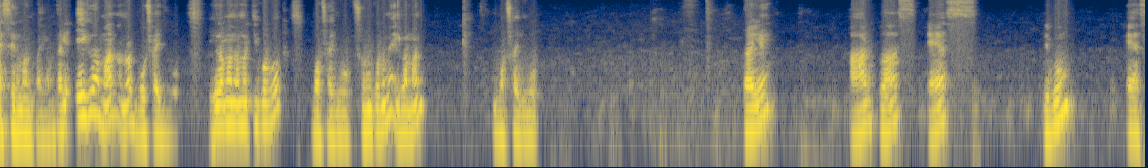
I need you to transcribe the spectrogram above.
S এর মান পাইলাম। তাহলে এইগুলা মান আমরা বসাই দিব। এগুলা মান আমরা কি করব? বসাই দিব। সমীকরণে এগুলা মান বসাই দিব। তাইলে আর প্লাস এস এবং এস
